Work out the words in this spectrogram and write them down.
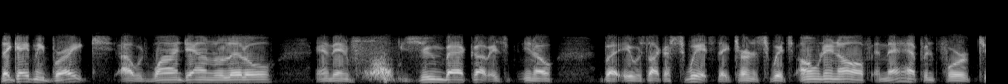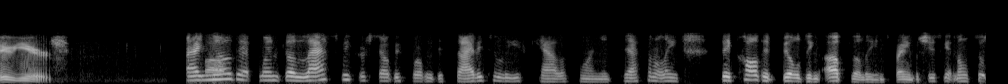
They gave me breaks. I would wind down a little, and then zoom back up. It's, you know, but it was like a switch. They turned a switch on and off, and that happened for two years. I uh, know that when the last week or so before we decided to leave California, definitely they called it building up Lillian's brain, but she was getting on so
